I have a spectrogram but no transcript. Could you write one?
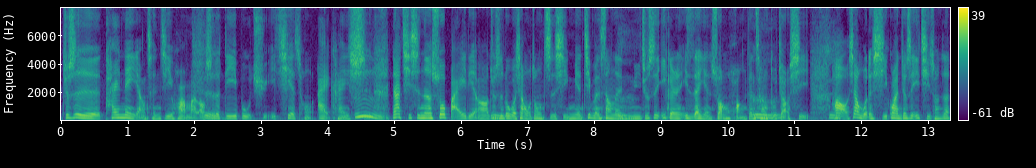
就是胎内养成计划嘛，老师的第一部曲，一切从爱开始。嗯、那其实呢，说白一点啊，就是如果像我这种执行面，嗯、基本上呢，你就是一个人一直在演双簧跟唱独角戏。嗯、好像我的习惯就是一起床着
